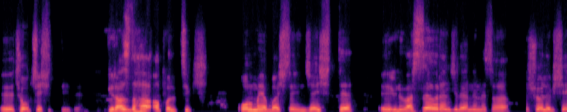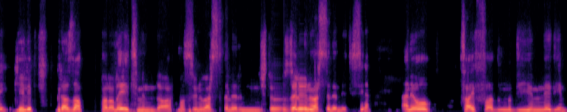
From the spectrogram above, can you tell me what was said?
e, çok çeşitliydi. Biraz daha apolitik olmaya başlayınca işte e, üniversite öğrencilerinin mesela şöyle bir şey gelip biraz daha paralı eğitimin de artması üniversitelerin işte özel üniversitelerin etkisiyle hani o sayfa mı diyeyim ne diyeyim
